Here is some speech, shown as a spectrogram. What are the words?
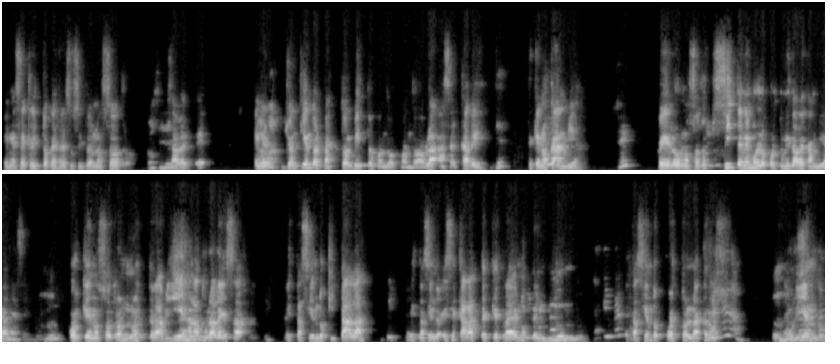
en ese Cristo que resucitó en nosotros. Oh, sí. ¿sabes? Eh, en el- No. yo entiendo al pastor Víctor cuando, cuando habla acerca de, Sí. de que no cambia, Sí. pero nosotros sí tenemos la oportunidad de cambiar, porque nosotros, nuestra vieja naturaleza está siendo quitada, está siendo ese carácter que traemos del mundo, está siendo puesto en la cruz, muriendo,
